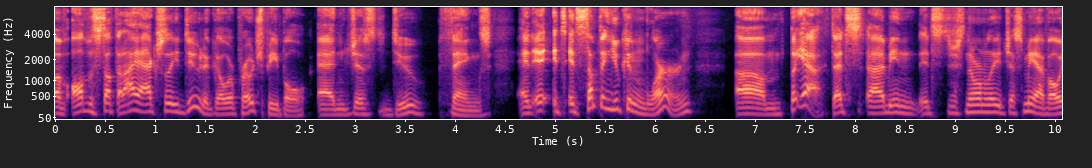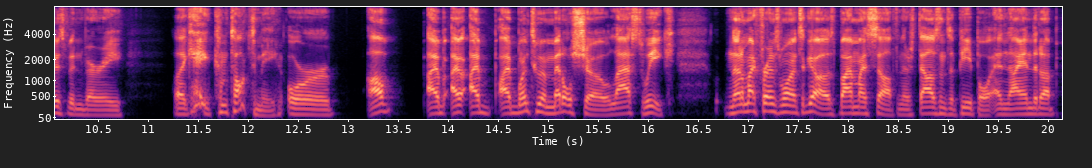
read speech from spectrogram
of all the stuff that i actually do to go approach people and just do things. And it, it's, it's something you can learn. Um, but yeah that's i mean it's just normally just me. I've always been very like, hey, come talk to me, or I'll. I, I I went to a metal show last week. None of my friends wanted to go. I was by myself, and there's thousands of people, and I ended up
